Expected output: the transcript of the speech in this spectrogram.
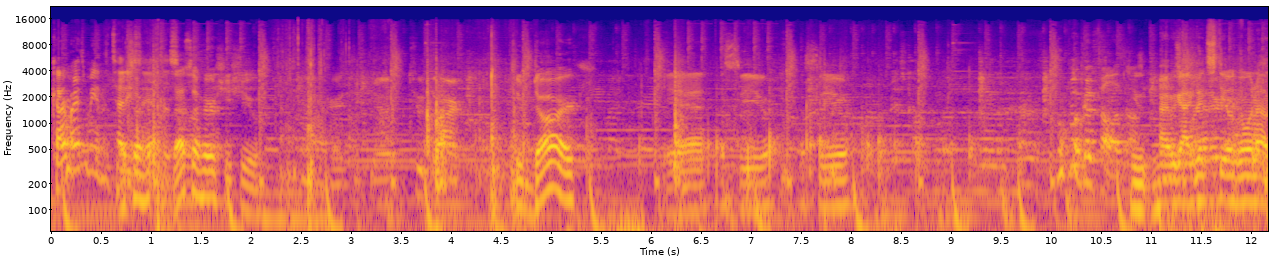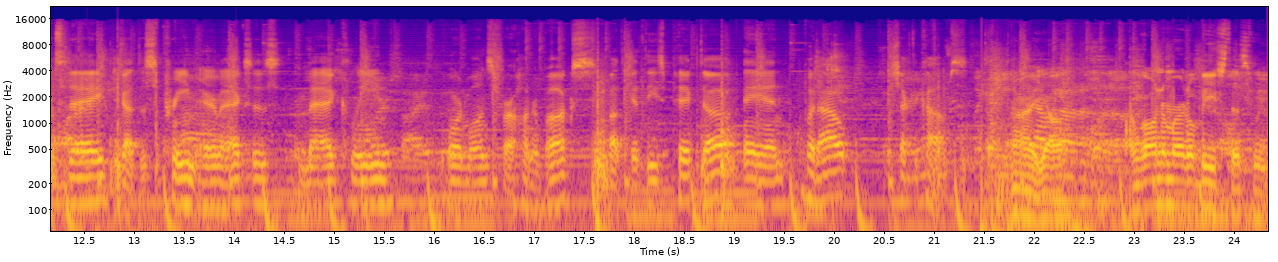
Kind of reminds me of the Teddy That's a, that's a little bit. Hershey shoe. Too dark. Too dark. Yeah, I see you. I see you. Who put Goodfellas on? He's- Alright, we got good steel going out today. We got the Supreme Air Maxes, mag clean, worn ones for a hundred bucks. I'm about to get these picked up and put out. Check the comps. All right, y'all. I'm going to Myrtle Beach this week.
